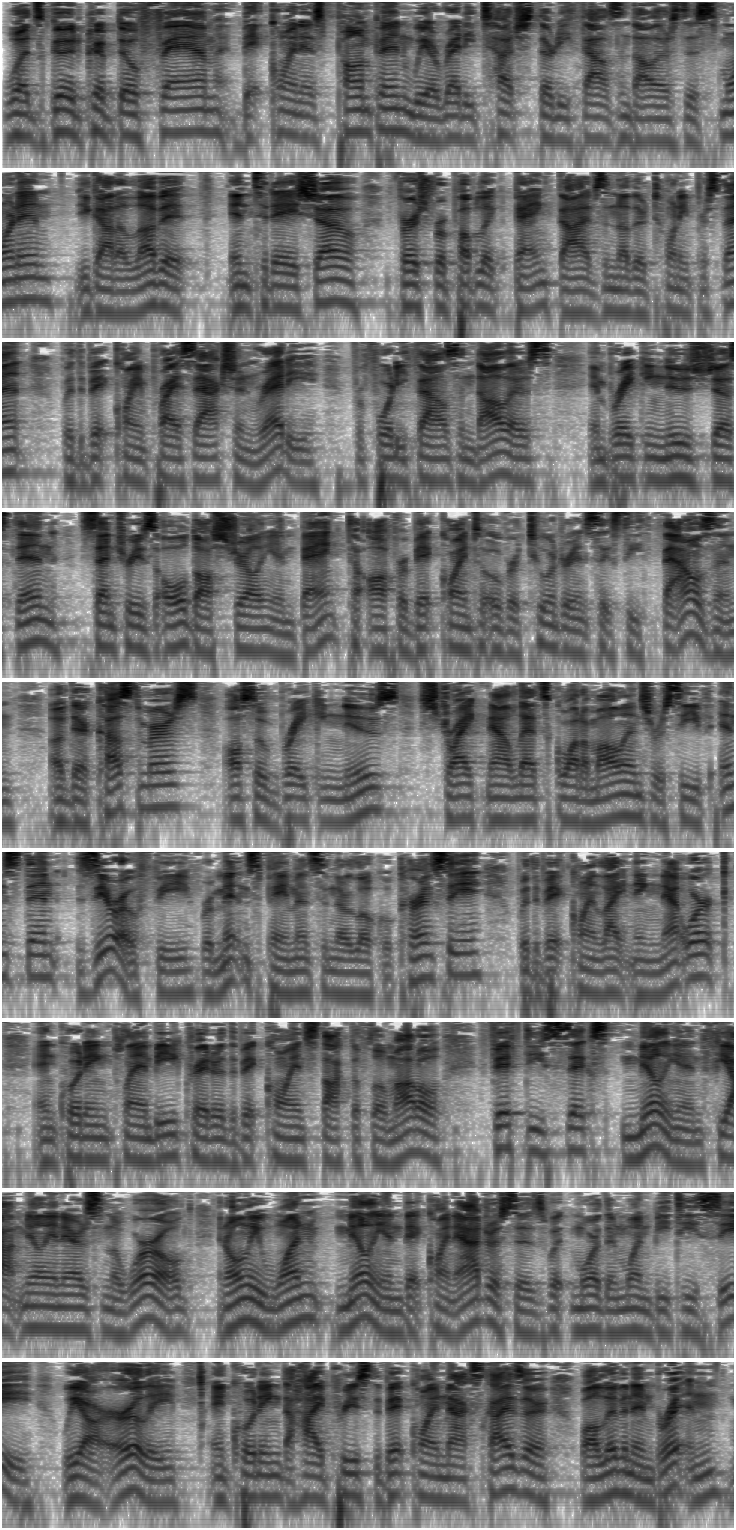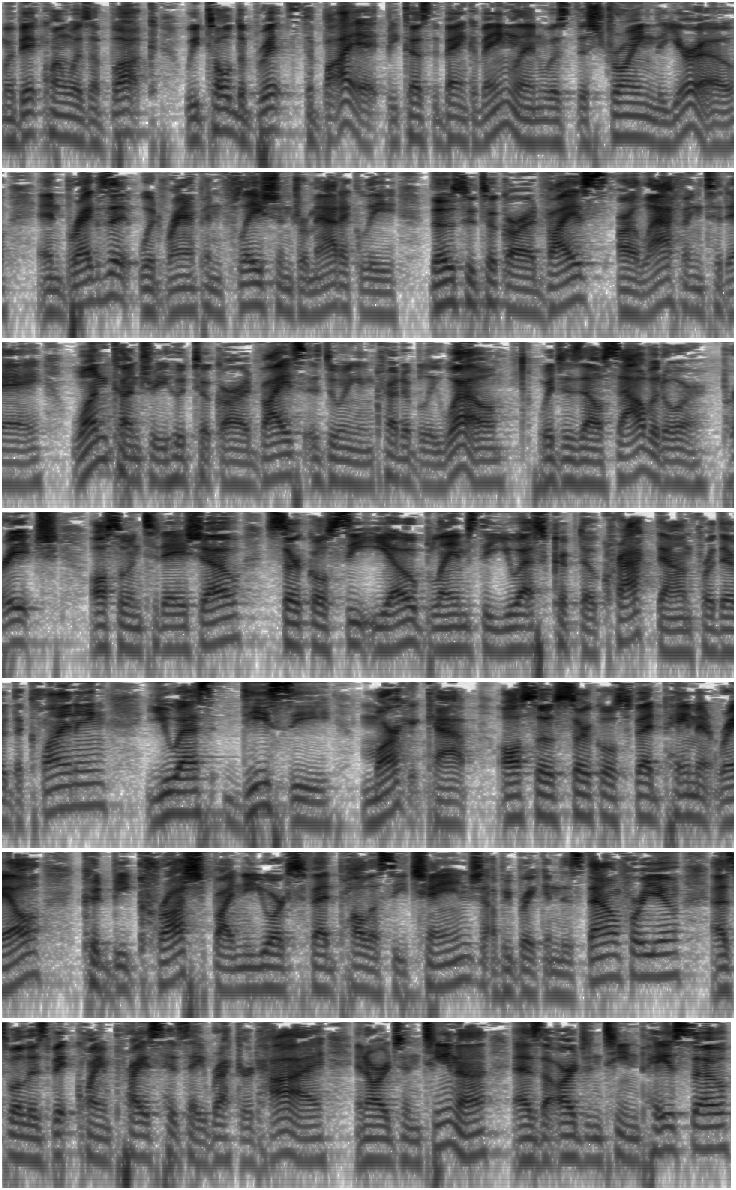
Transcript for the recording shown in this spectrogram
What's good, crypto fam? Bitcoin is pumping. We already touched $30,000 this morning. You gotta love it. In today's show, First Republic Bank dives another 20% with the Bitcoin price action ready for $40,000. In breaking news just in, centuries old Australian bank to offer Bitcoin to over 260,000 of their customers. Also breaking news, Strike now lets Guatemalans receive instant zero fee remittance payments in their local currency with the Bitcoin Lightning Network and quoting Plan B, creator of the Bitcoin stock to flow model, 56 million fiat millionaires in the world and only 1 million Bitcoin addresses with more than one BTC. We are early and quoting the high priest of Bitcoin, Max Keiser, while living in Britain when Bitcoin was a buck, we told the Brits to buy it because the Bank of England was destroying the euro and Brexit would ramp inflation dramatically. Those who took our advice are laughing today. One country who took our advice is doing incredibly well, which is El Salvador. Preach. Also in today's show, Circle CEO blames the U.S. crypto crackdown for their declining USDC market cap. Also, Circle's Fed payment rail could be crushed by New York's Fed policy change. I'll be breaking this down for you, as well as Bitcoin price hits a record high in Argentina as the Argentine peso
